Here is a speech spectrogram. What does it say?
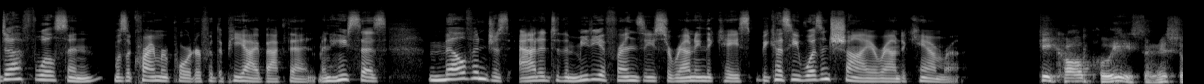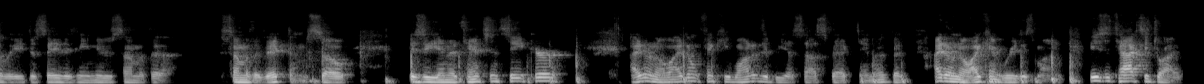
Duff Wilson was a crime reporter for the PI back then, and he says Melvin just added to the media frenzy surrounding the case because he wasn't shy around a camera. He called police initially to say that he knew some of the some of the victims. So, is he an attention seeker? I don't know. I don't think he wanted to be a suspect in it, but I don't know. I can't read his mind. He's a taxi driver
